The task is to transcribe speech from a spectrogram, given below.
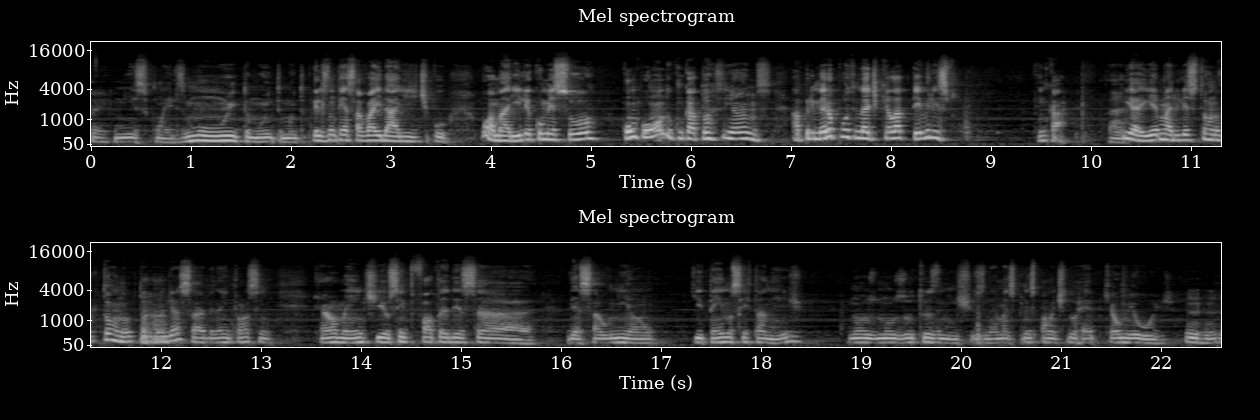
Tem. nisso com eles. Muito, muito, muito. Porque eles não têm essa vaidade de, tipo, pô, a Marília começou compondo com 14 anos. A primeira oportunidade que ela teve, eles. Vem cá. É. E aí a Marília se tornou que tornou, que todo mundo já sabe, né? Então, assim, realmente eu sinto falta dessa, dessa união que tem no sertanejo, nos, nos outros nichos, né? Mas principalmente do rap, que é o meu hoje. Uhum.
